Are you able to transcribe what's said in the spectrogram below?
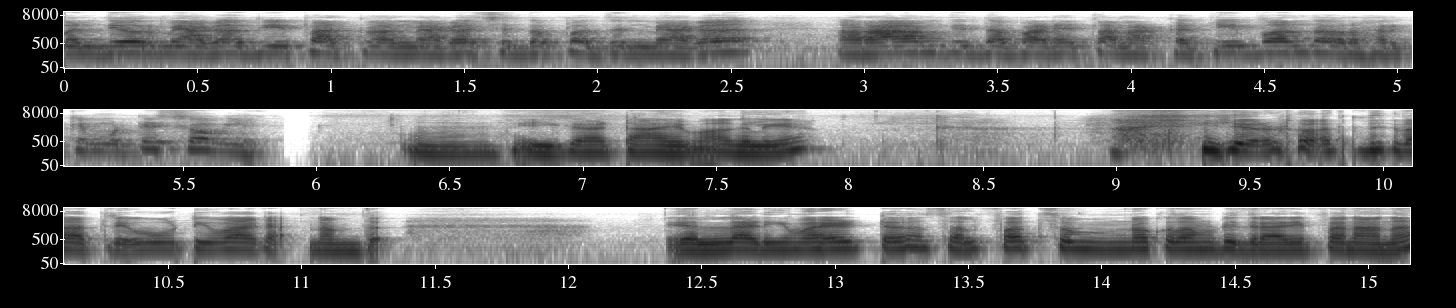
ಮಂದಿಯವ್ರ ಮ್ಯಾಗ ಬಿ ಫಾತ್ಮಾರ್ ಮ್ಯಾಗ ಸಿದ್ದಪ್ಪಜ್ಜನ ಮ್ಯಾಗ ಆರಾಮದಿದ್ದ ಬಾಣೆ ತನಕತಿ ಬಂದು ಅವ್ರ ಹರಕೆ ಮುಟ್ಟಿಸಿ ಹೋಗ್ಲಿ. ಹ್ಮ್ ಈಗ ಟೈಮ್ ಆಗಲಿ. ಎರಡು ಹದಿನೈದು ರಾತ್ರಿ ಊಟ ಇವಾಗ ನಮ್ದು. ಎಲ್ಲ ಅಡಿಗೆ ಮಾಡಿಟ್ಟು ಸ್ವಲ್ಪ ಹೊತ್ತು ಸುಮ್ಮನೆ ಕುದಂಬಿಟ್ಟಿದ್ರಿ ಅರಿಪ ನಾನು.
